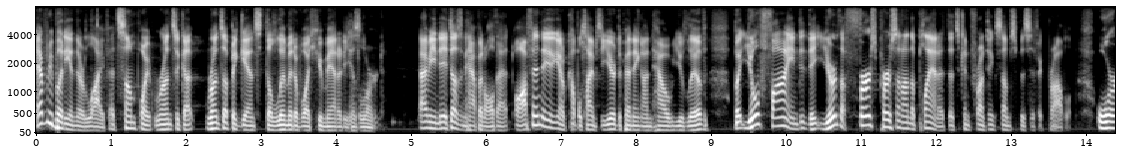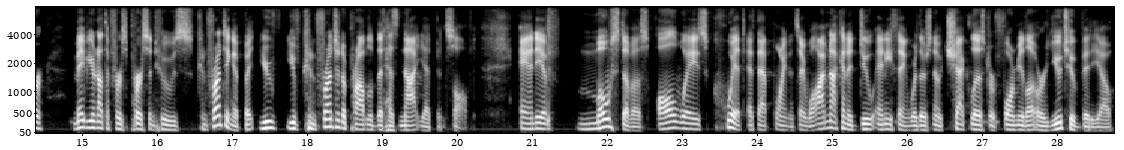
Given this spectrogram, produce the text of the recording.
everybody in their life at some point runs runs up against the limit of what humanity has learned. I mean, it doesn't happen all that often, you know, a couple times a year, depending on how you live. But you'll find that you're the first person on the planet that's confronting some specific problem, or maybe you're not the first person who's confronting it, but you've you've confronted a problem that has not yet been solved. And if most of us always quit at that point and say, well, I'm not going to do anything where there's no checklist or formula or YouTube video,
